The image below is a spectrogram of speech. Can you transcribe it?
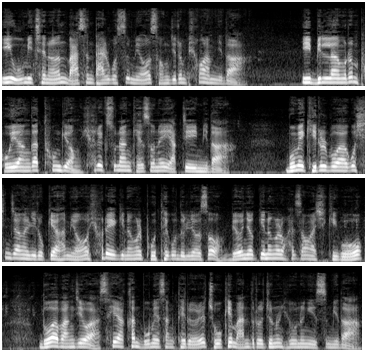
이 우미채는 맛은 달고 쓰며 성질은 평합니다. 이 밀나물은 보양과 통경, 혈액순환 개선의 약재입니다. 몸의 기를 보하고 신장을 이롭게 하며 혈액 기능을 보태고 늘려서 면역 기능을 활성화시키고 노화 방지와 쇠약한 몸의 상태를 좋게 만들어주는 효능이 있습니다.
